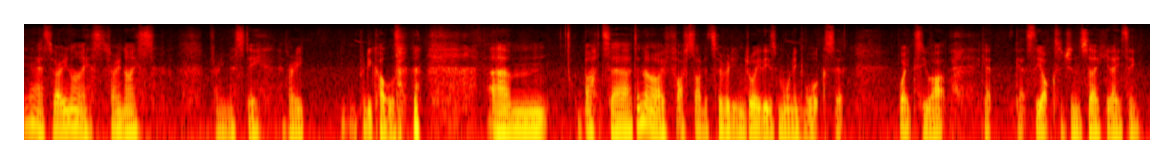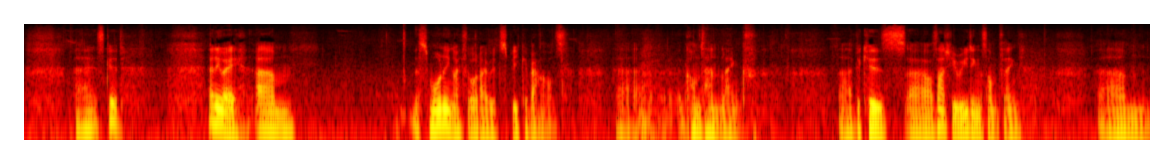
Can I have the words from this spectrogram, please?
yeah, it's very nice. Very nice. Very misty. Very pretty cold. Um, but uh, I don't know. I've I've started to really enjoy these morning walks. It wakes you up, get gets the oxygen circulating. Uh, it's good. Anyway, um, this morning I thought I would speak about uh, content length uh, because uh, I was actually reading something um,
